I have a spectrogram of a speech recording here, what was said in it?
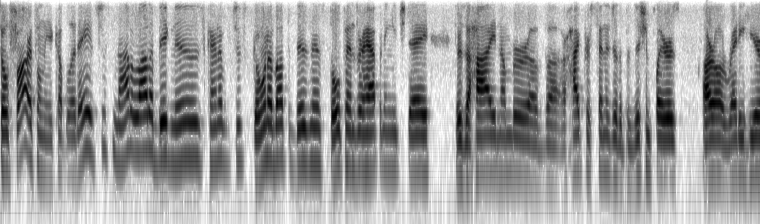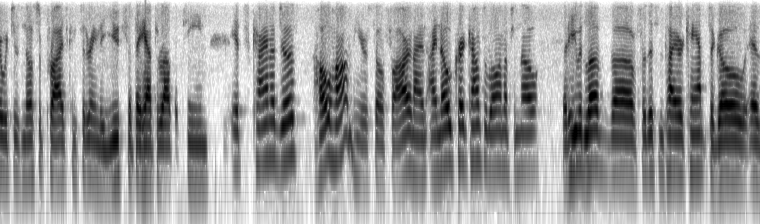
so far it's only a couple of days, just not a lot of big news. Kind of just going about the business. Bullpens are happening each day. There's a high number of uh, or high percentage of the position players are already here, which is no surprise considering the youth that they have throughout the team. It's kind of just ho hum here so far, and I, I know Craig Counsell well enough to know that he would love uh, for this entire camp to go as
